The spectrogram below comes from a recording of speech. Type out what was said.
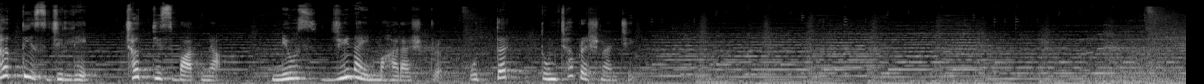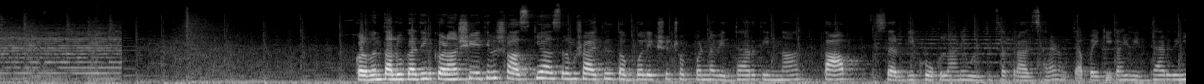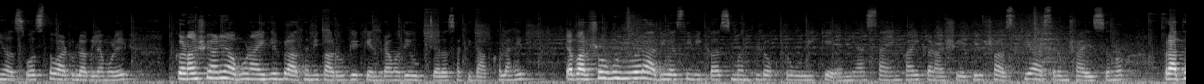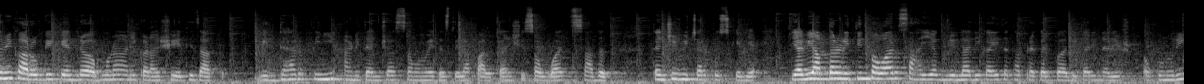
छत्तीस जिल्हे छत्तीस बातम्या. News G nine Maharashtra. उत्तर तुमच्या प्रश्नांची. कळवण तालुक्यातील कणाशी येथील शासकीय आश्रमशाळेतील तब्बल एकशे छप्पन्न विद्यार्थ्यांना ताप सर्दी खोकला आणि उलटीचा त्रास झाल्यानं त्यापैकी काही विद्यार्थिनी अस्वस्थ वाटू लागल्यामुळे कणाशी आणि अभुणा येथील प्राथमिक आरोग्य केंद्रामध्ये उपचारासाठी दाखल आहेत. या पार्श्वभूमीवर आदिवासी विकास मंत्री डॉक्टर उईके यांनी आज सायंकाळी कणाशी येथील शासकीय आश्रमशाळेसह प्राथमिक आरोग्य केंद्र अभुणा आणि कणाशी येथे जात विद्यार्थिनी आणि त्यांच्या समवेत असलेल्या पालकांशी संवाद साधत त्यांची विचारपूस केली आहे. यावेळी आमदार नितीन पवार सहाय्यक जिल्हाधिकारी तथा प्रकल्प अधिकारी नरेश अकुनुरी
